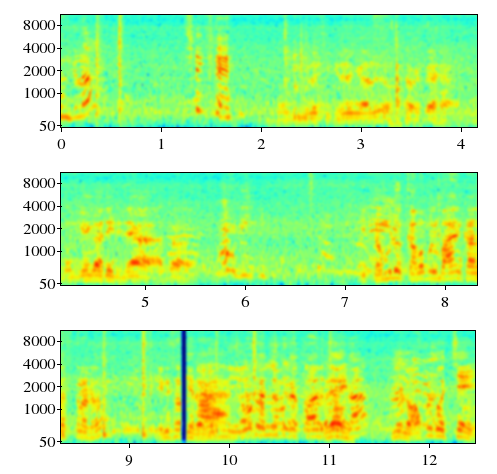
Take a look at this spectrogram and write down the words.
అందులో చికెన్ బొంగులో చికెన్ కాదు బొంగే కాదు ఇది అర్థం అది ఈ తమ్ముడు కబాబులు బాగా కాలుస్తున్నాడు ఎన్ని సంవత్సరాలు చౌక, చౌక, కారు చౌక. నువ్వు లోపలికి వచ్చేయి.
